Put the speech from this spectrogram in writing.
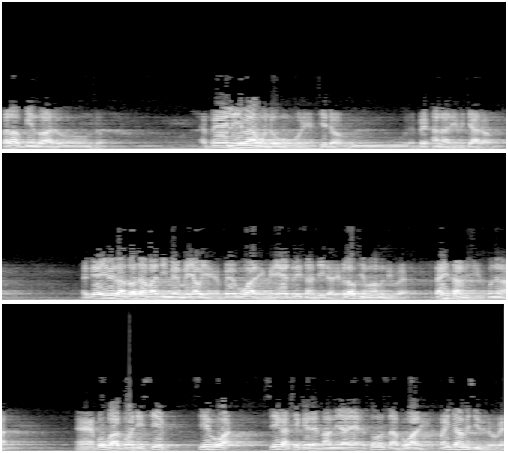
ဘယ်တော့ကျင်းသွားတော့ဆိုအပယ်လေးပါးဝန်တော့ဝန်ကိုတွေဖြစ်တော့ဘူးအပယ်ခန္ဓာတွေမကြတော့ဘူးအကယ်၍သာသောတာပတိမဲ့မရောက်ရင်အပယ်ဘဝတွေငရဲတိရစ္ဆာန်ကြိတ်တာတွေဘယ်လောက်ဖြစ်မှမသိဘူးပဲအတိုင်းစာမရှိဘူးခုနကအဲပုဗ္ဗာကောတိရှင်းရှင်းဘဝရှင်းကဖြစ်ခဲ့တဲ့သံဃာရဲ့အစွန်းအစဘဝတွေပိုင်းခြားမရှိသလိုပဲ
